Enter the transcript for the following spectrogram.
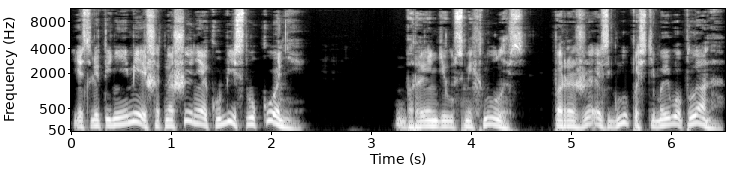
если ты не имеешь отношения к убийству Кони». Бренди усмехнулась, поражаясь глупости моего плана.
